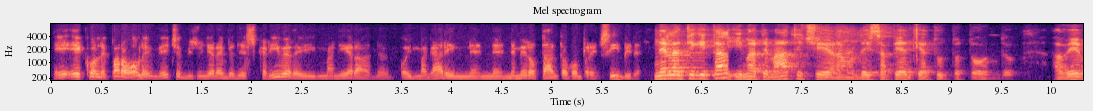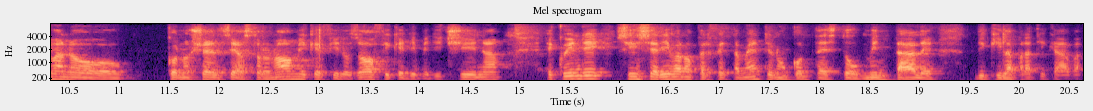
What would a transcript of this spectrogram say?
e, e, con le parole invece bisognerebbe descrivere in maniera poi magari ne, ne, nemmeno tanto comprensibile. Nell'antichità i matematici erano dei sapienti a tutto tondo, avevano conoscenze astronomiche, filosofiche, di medicina e quindi si inserivano perfettamente in un contesto mentale di chi la praticava.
